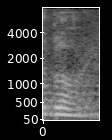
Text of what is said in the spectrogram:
The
